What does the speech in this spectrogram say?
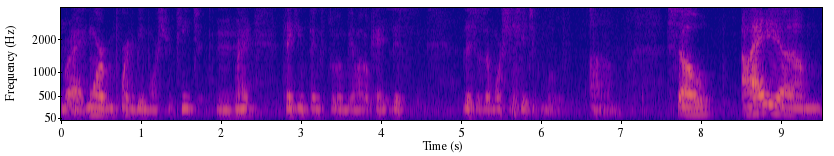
Right. More important to be more strategic, Mhm. right? Thinking things through and being like, okay, this this is a more strategic move. Um, so I um,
